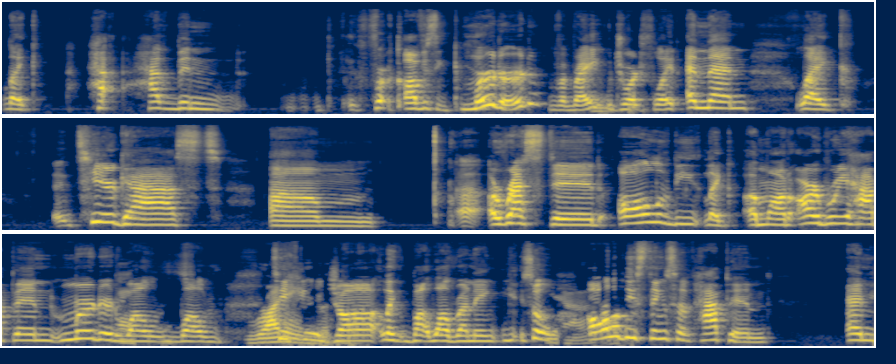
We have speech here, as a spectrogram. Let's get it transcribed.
like, ha- have been for obviously murdered, right? Mm-hmm. George Floyd, and then like tear gassed, um, uh, arrested. All of the like Ahmaud Arbery happened, murdered yes. while while running. taking a job, like while running. So yeah. all of these things have happened, and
